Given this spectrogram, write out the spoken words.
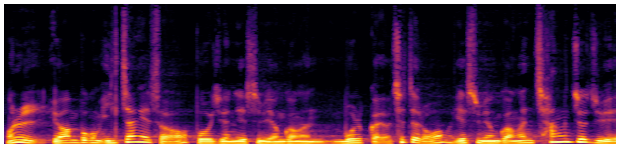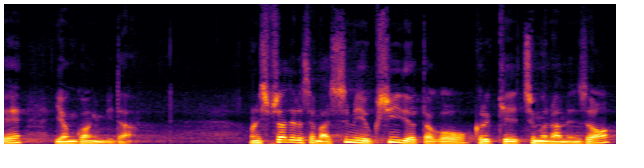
오늘 요한복음 1장에서 보여주는 예수님의 영광은 뭘까요? 첫째로 예수님의 영광은 창조주의 영광입니다. 오늘 14절에서 말씀이 육신이 되었다고 그렇게 증언하면서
